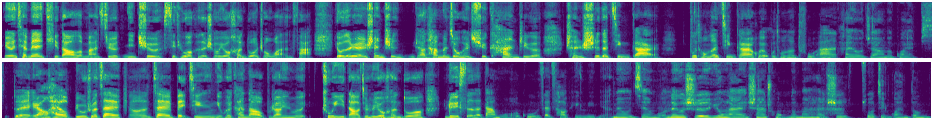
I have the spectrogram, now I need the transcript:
因为前面也提到了嘛，就你去 City Walk 的时候有很多种玩法，有的人甚至你知道他们就会去看这个城市的井盖儿。不同的井盖会有不同的图案，还有这样的怪癖。对，然后还有比如说在嗯，在北京你会看到，不知道你有没有注意到，就是有很多绿色的大蘑菇在草坪里面。没有见过，那个是用来杀虫的吗？还是做景观灯？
